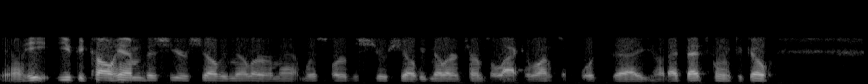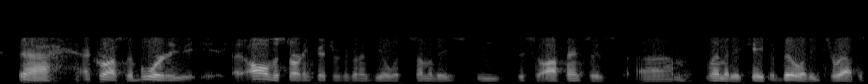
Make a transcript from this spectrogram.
you know, he you could call him this year's Shelby Miller or Matt Wisler this year's Shelby Miller in terms of lack of run support. Uh, you know that that's going to go uh, across the board, all the starting pitchers are going to deal with some of these, these this offense's um, limited capability throughout the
